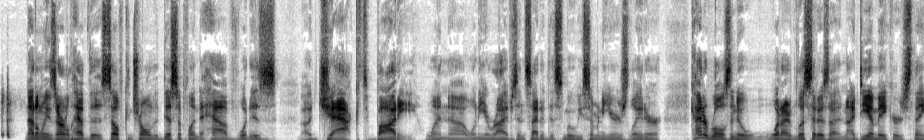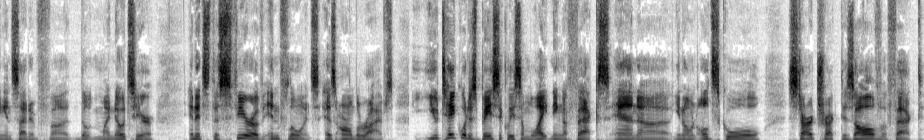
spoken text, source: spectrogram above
Not only does Arnold have the self control and the discipline to have what is a jacked body when uh, when he arrives inside of this movie so many years later, kind of rolls into what I listed as an idea makers thing inside of uh, the, my notes here, and it's the sphere of influence as Arnold arrives. You take what is basically some lightning effects and uh, you know an old school Star Trek dissolve effect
